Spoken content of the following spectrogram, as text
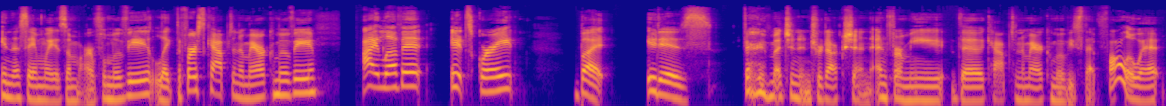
in the same way as a Marvel movie. Like the first Captain America movie, I love it. It's great, but it is very much an introduction. And for me, the Captain America movies that follow it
